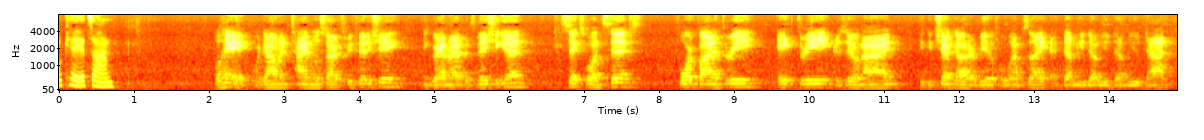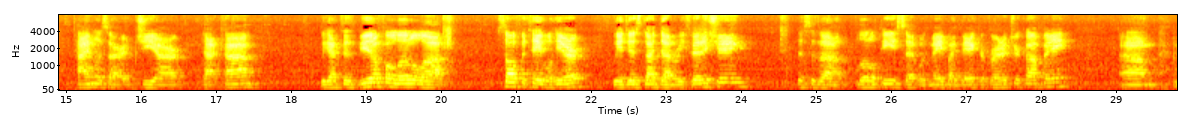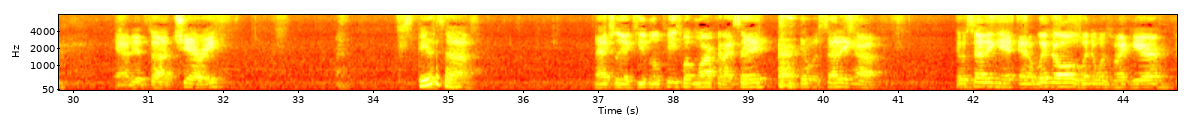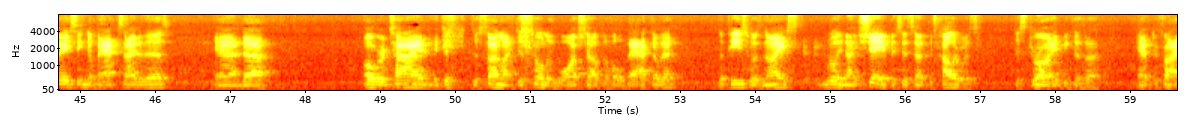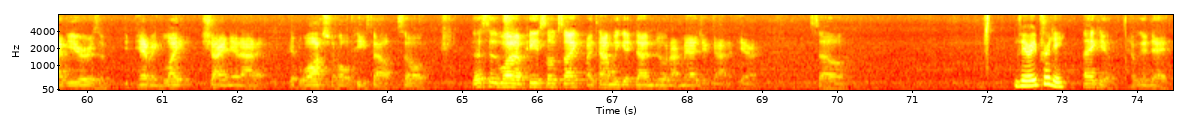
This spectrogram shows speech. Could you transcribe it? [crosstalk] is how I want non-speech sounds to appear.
Okay, it's on. Well, hey, we're down at Timeless Arts Refinishing in Grand Rapids, Michigan. 616-453-8309. You can check out our beautiful website at www.timelessartgr.com. We got this beautiful little uh, sofa table here. We just got done refinishing. This is a little piece that was made by Baker Furniture Company. Um, and it's uh, cherry. It's beautiful. It's, uh, actually a cute little piece. What more can I say? [clears throat] it was setting. Uh, it was setting it at a window. The window was right here, facing the back side of this, and uh, over time, it just the sunlight just totally washed out the whole back of it. The piece was nice, really nice shape. It's just that the color was destroyed because uh, after five years of having light shine in on it, it washed the whole piece out. So this is what a piece looks like by the time we get done doing our magic on it here. So Very pretty. thank you. Have a good day.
